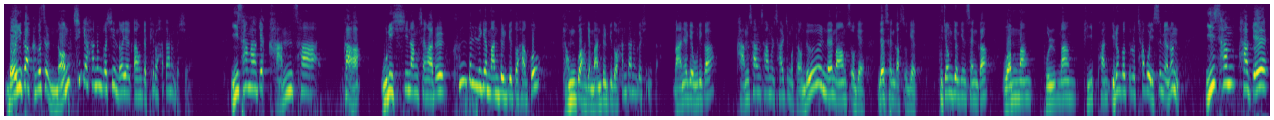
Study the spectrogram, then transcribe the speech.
너희가 그것을 넘치게 하는 것이 너희 가운데 필요하다는 것이에요. 이상하게 감사가 우리 신앙생활을 흔들리게 만들기도 하고 견고하게 만들기도 한다는 것입니다. 만약에 우리가 감사한 삶을 살지 못하고 늘 내 마음 속에 내 생각 속에 부정적인 생각, 원망, 불만, 비판 이런 것들로 차고 있으면은 이상하게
